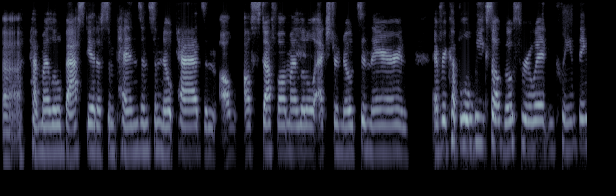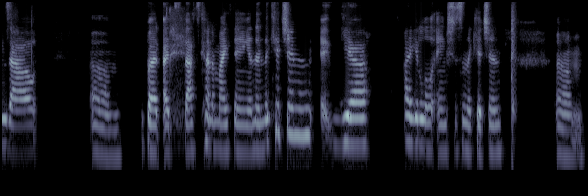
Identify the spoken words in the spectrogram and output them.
uh, have my little basket of some pens and some notepads and I'll, I'll stuff all my little extra notes in there. And every couple of weeks I'll go through it and clean things out. Um, but I, that's kind of my thing. And then the kitchen, eh, yeah, I get a little anxious in the kitchen. Um,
